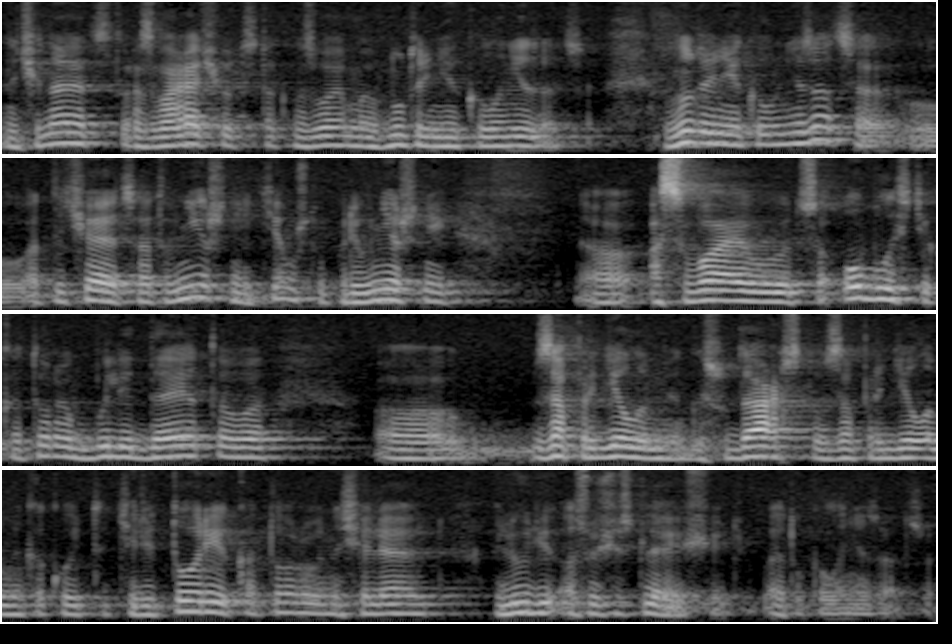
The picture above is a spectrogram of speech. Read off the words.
начинает разворачиваться так называемая внутренняя колонизация. Внутренняя колонизация э, отличается от внешней тем, что при внешней Э, осваиваются области, которые были до этого за пределами государства, за пределами какой-то территории, которую населяют люди, осуществляющие эту колонизацию.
